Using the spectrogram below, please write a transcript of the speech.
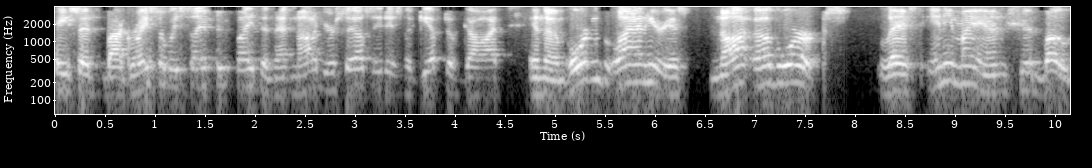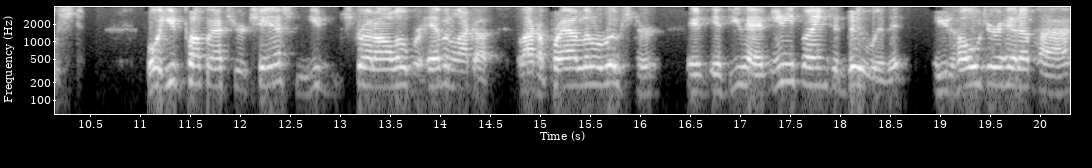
He said, by grace are we saved through faith, and that not of yourselves. It is the gift of God. And the important line here is, not of works, lest any man should boast. Boy, you'd puff out your chest, and you'd strut all over heaven like a like a proud little rooster if, if you had anything to do with it. You'd hold your head up high,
